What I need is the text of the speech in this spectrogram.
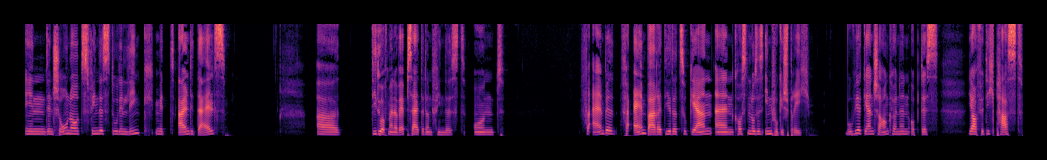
In den Shownotes findest du den Link mit allen Details, äh, die du auf meiner Webseite dann findest. Und vereinbe, vereinbare dir dazu gern ein kostenloses Infogespräch, wo wir gern schauen können, ob das ja für dich passt.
